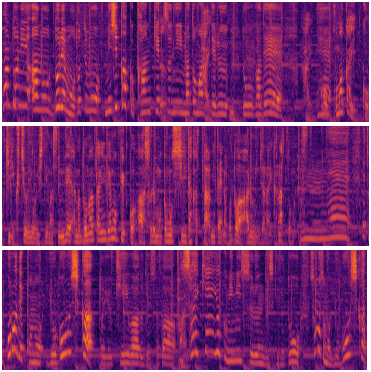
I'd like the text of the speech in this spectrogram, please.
本当にあのどれもとても短く簡潔にまとまってる動画で、はい。うんはい、こう細かいこう切り口を用意していますんであのどなたにでも結構あそれもともと知りたかったみたいなことはあるんじゃないかなと思います。ね、でところでこの予防歯科というキーワードですが、はい、最近よく耳するんですけれどそもそも予防歯科っ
